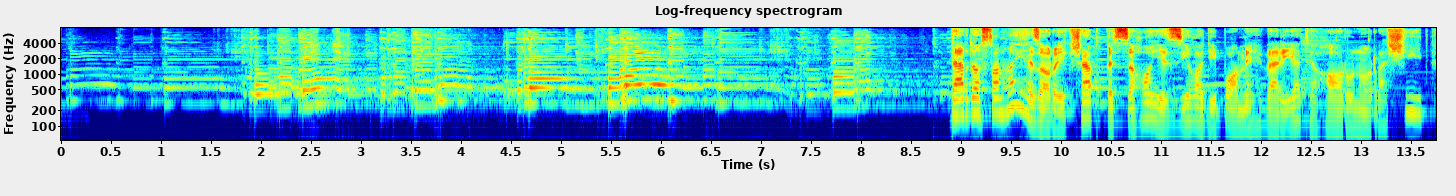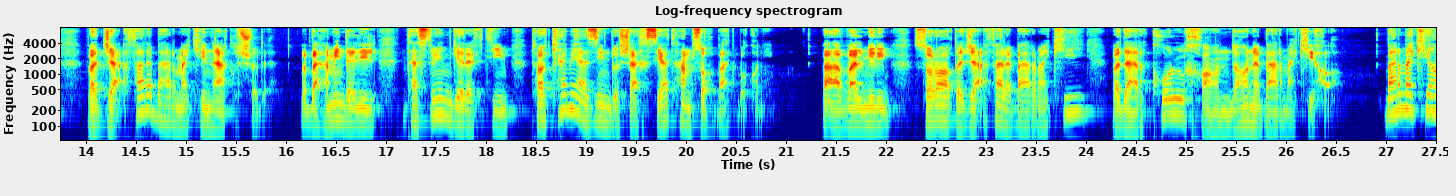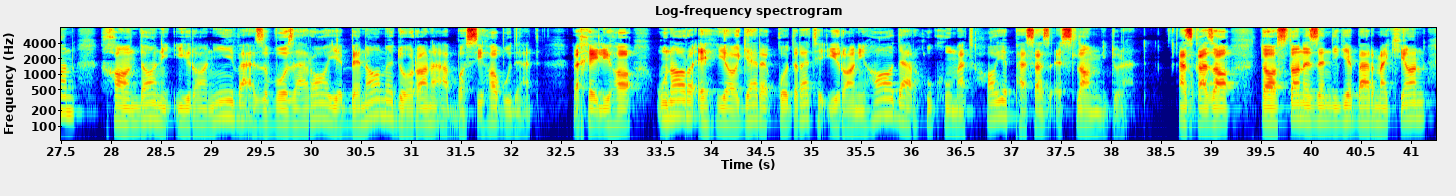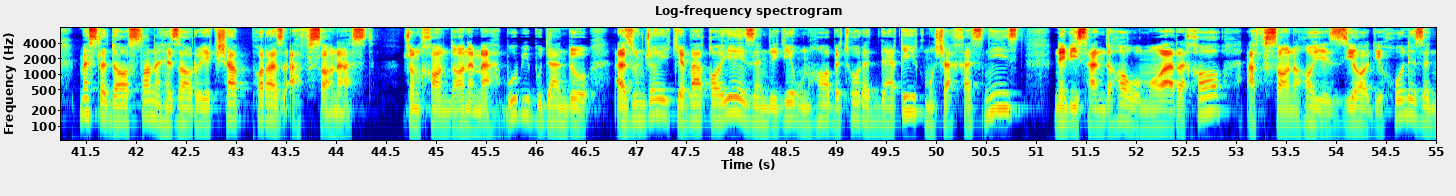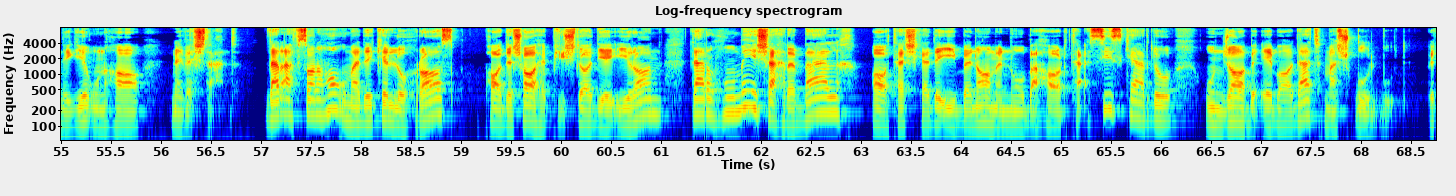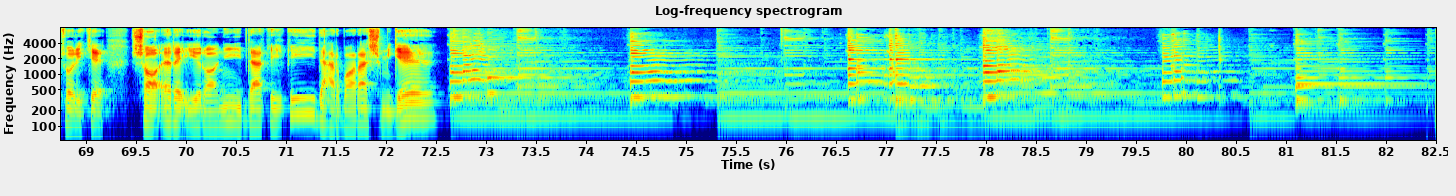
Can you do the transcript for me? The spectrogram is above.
در داستانهای هزار و یک شب قصه های زیادی با محوریت هارون و رشید و جعفر برمکی نقل شده و به همین دلیل تصمیم گرفتیم تا کمی از این دو شخصیت هم صحبت بکنیم. و اول میریم سراغ جعفر برمکی و در کل خاندان برمکی ها. برمکیان خاندان ایرانی و از وزرای به نام دوران عباسی ها بودند و خیلی ها اونا را احیاگر قدرت ایرانی ها در حکومت های پس از اسلام می‌دونند. از غذا داستان زندگی برمکیان مثل داستان هزار و یک شب پر از افسانه است چون خاندان محبوبی بودند و از اونجایی که وقایع زندگی اونها به طور دقیق مشخص نیست نویسنده ها و مورخ افسانه های زیادی حول زندگی اونها نوشتند. در افسانه ها اومده که لحراسب پادشاه پیشدادی ایران در حومه شهر بلخ آتشکده ای به نام نوبهار تأسیس کرد و اونجا به عبادت مشغول بود. به طوری که شاعر ایرانی دقیقی دربارش میگه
